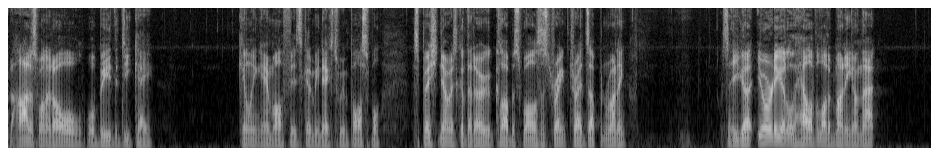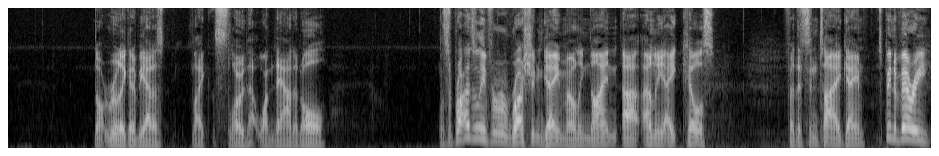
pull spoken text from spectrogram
The hardest one at all will be the DK. Killing him off is going to be next to impossible, especially now he's got that Ogre Club as well as the Strength Treads up and running. So you got you already got a hell of a lot of money on that. Not really going to be able to like slow that one down at all. Well, surprisingly, for a Russian game, only nine, uh, only eight kills for this entire game. It's been a very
